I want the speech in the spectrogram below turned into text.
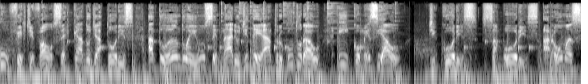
Um festival cercado de atores atuando em um cenário de teatro cultural e comercial de cores, sabores, aromas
